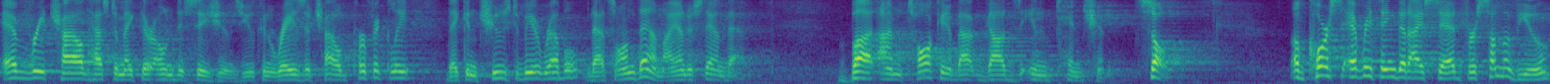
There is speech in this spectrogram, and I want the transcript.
every child has to make their own decisions. You can raise a child perfectly, they can choose to be a rebel, that's on them. I understand that. But I'm talking about God's intention. So, of course, everything that I said, for some of you,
